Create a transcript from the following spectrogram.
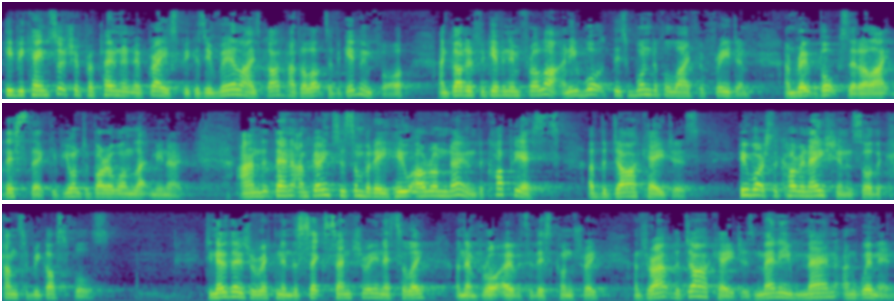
he became such a proponent of grace because he realized God had a lot to forgive him for, and God had forgiven him for a lot. And he walked this wonderful life of freedom and wrote books that are like this thick. If you want to borrow one, let me know. And then I'm going to somebody who are unknown, the copyists of the Dark Ages, who watched the coronation and saw the Canterbury Gospels. Do you know those were written in the 6th century in Italy and then brought over to this country? And throughout the Dark Ages, many men and women,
